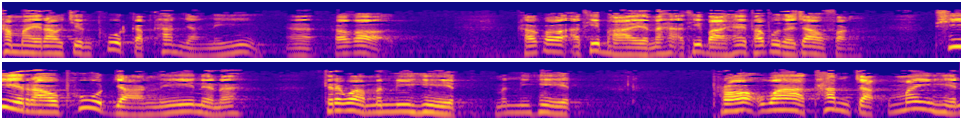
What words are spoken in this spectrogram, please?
ทำไมเราจึงพูดกับท่านอย่างนี้อ่าเขาก็เขาก็อธิบายนะอธิบายให้พระพุทธเจ้าฟัง ที่เราพูดอย่างนี้เนี่ยนะเรียกว่ามันมีเหตุมันมีเหตุ เพราะว่าท่านจักไม่เห็น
